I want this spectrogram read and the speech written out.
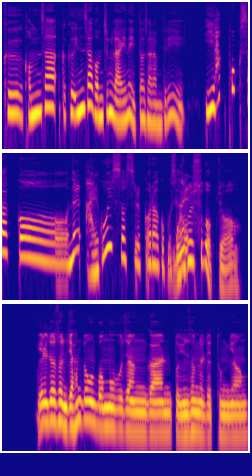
그 검사 그, 그 인사 검증 라인에 있던 사람들이 이 학폭 사건을 알고 있었을 거라고 보세요. 모를 수가 없죠. 예를 들어서 이제 한동훈 법무부 장관 또 윤석열 대통령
